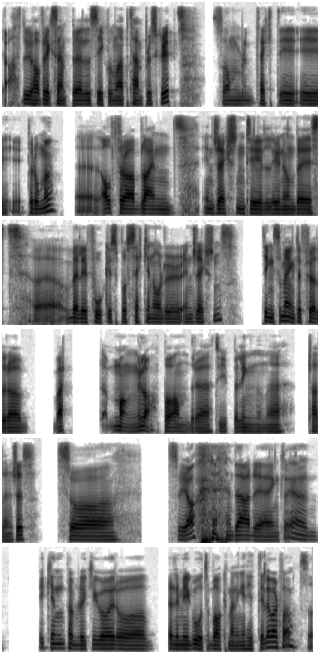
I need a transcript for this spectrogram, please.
Ja, du har f.eks. sequel map tamper script, som blir dekt i, i, i, på rommet. Eh, alt fra blind injection til union-based. eh, veldig fokus på second order injections. Ting som egentlig føler har vært mangel på andre typer lignende challenges. Så, så ja, det er det egentlig. Jeg fikk en public i går og veldig mye gode tilbakemeldinger hittil, i hvert fall. Så,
